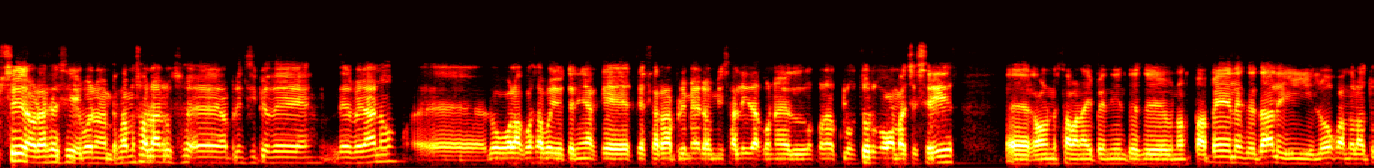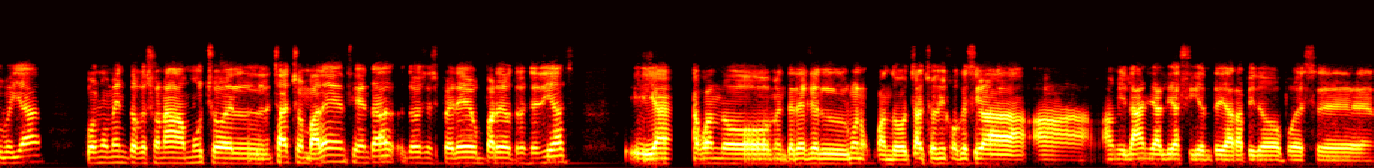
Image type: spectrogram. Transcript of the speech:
Sí, la verdad es que sí. Bueno, empezamos a hablar eh, al principio de, del verano. luego la cosa, pues yo tenía que, cerrar primero mi salida con el, con el Club Turco, con seguir eh, aún estaban ahí pendientes de unos papeles, de tal, y luego cuando la tuve ya, fue el momento que sonaba mucho el Chacho en Valencia y tal, entonces esperé un par de o tres de días y ya cuando me enteré que el, bueno, cuando Chacho dijo que se iba a, a Milán, ya al día siguiente ya rápido pues eh,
